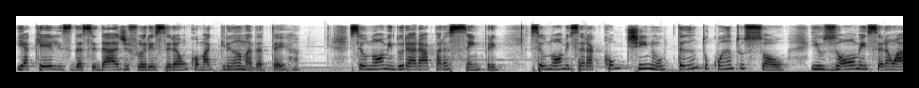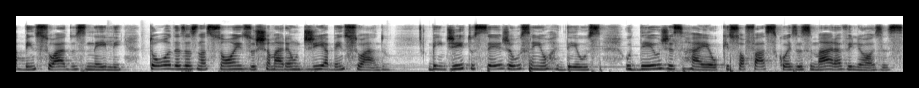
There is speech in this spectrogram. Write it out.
e aqueles da cidade florescerão como a grama da terra. Seu nome durará para sempre. Seu nome será contínuo, tanto quanto o sol, e os homens serão abençoados nele. Todas as nações o chamarão de abençoado. Bendito seja o Senhor Deus, o Deus de Israel, que só faz coisas maravilhosas.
